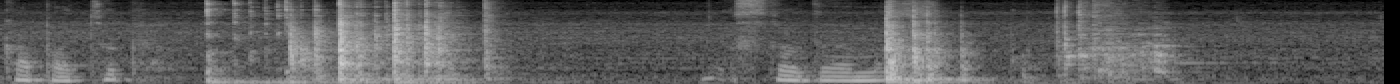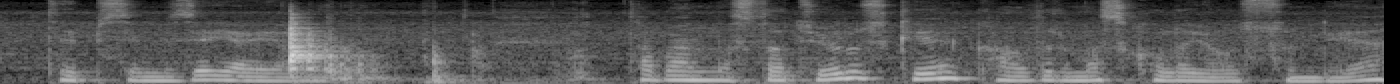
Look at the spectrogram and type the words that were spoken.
kapatıp ısladığımız tepsimize yayalım. Tabanını ıslatıyoruz ki kaldırması kolay olsun diye.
